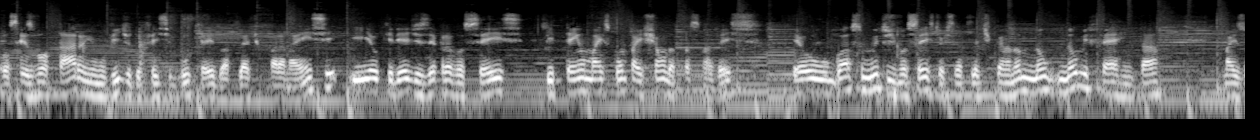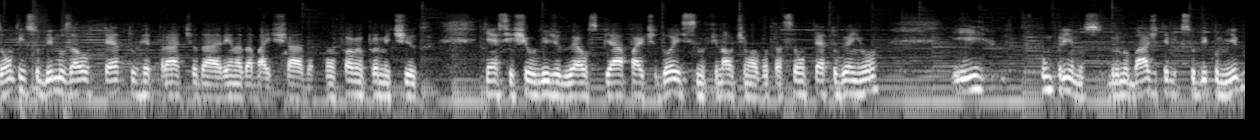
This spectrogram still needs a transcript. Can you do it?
Vocês votaram em um vídeo do Facebook aí do Atlético Paranaense e eu queria dizer para vocês que tenham mais compaixão da próxima vez. Eu gosto muito de vocês, torcida atleticana, não, não, não me ferrem, tá? Mas ontem subimos ao teto retrátil da Arena da Baixada, conforme prometido. Quem assistiu o vídeo do Els Piá, parte 2, no final tinha uma votação, o teto ganhou e cumprimos. Bruno Baggio teve que subir comigo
